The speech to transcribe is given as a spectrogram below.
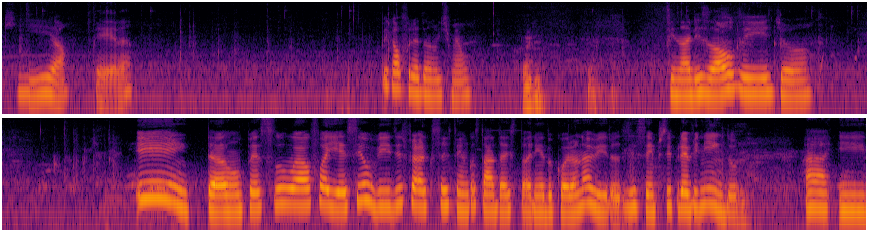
aqui, ó. Pera. Vou pegar o folha da noite mesmo. Aqui. Finalizar o vídeo. Então, pessoal, foi esse o vídeo. Espero que vocês tenham gostado da historinha do coronavírus e sempre se prevenindo. Ah, e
